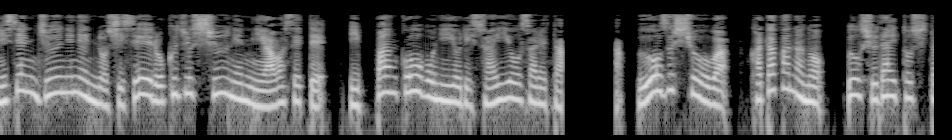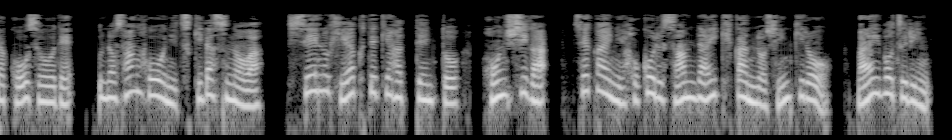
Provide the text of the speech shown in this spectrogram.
2012年の市政60周年に合わせて一般公募により採用された。魚津市賞はカタカナのうを主題とした構想で、うの三方に突き出すのは、市政の飛躍的発展と本市が世界に誇る三大機関の蜃気楼、埋没林、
